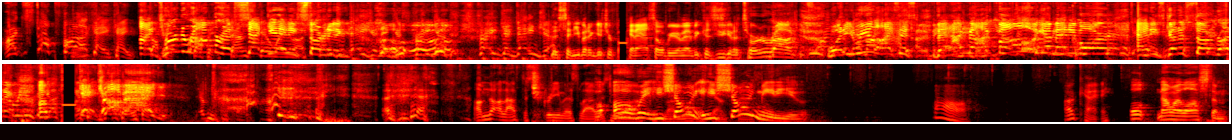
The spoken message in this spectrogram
I stop following. Okay, okay. I turned it, around for a second and he started Stranger to- danger, stranger, stranger danger. Listen, you better get your fucking ass over here, man, because he's gonna turn around when he realizes that I'm not following him anymore, told me you and he's gonna start running. I'm fucking coming. I'm not allowed to scream as loud as you Oh are, wait, he's showing. He's showing me to you. Oh. Okay. Well, now I lost him.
